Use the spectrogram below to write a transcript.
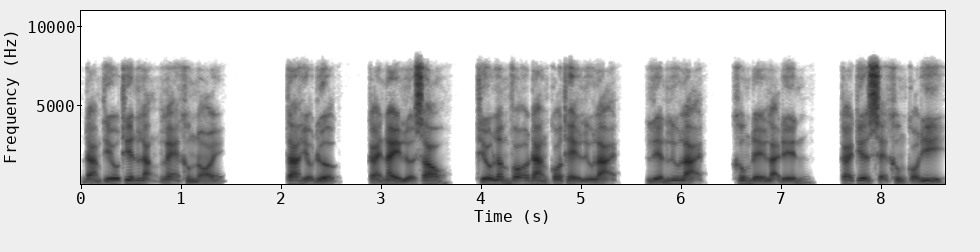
Đàm Tiếu Thiên lặng lẽ không nói. Ta hiểu được, cái này lửa sau, thiếu lâm võ đang có thể lưu lại, liền lưu lại, không để lại đến, cái kia sẽ không có đi.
